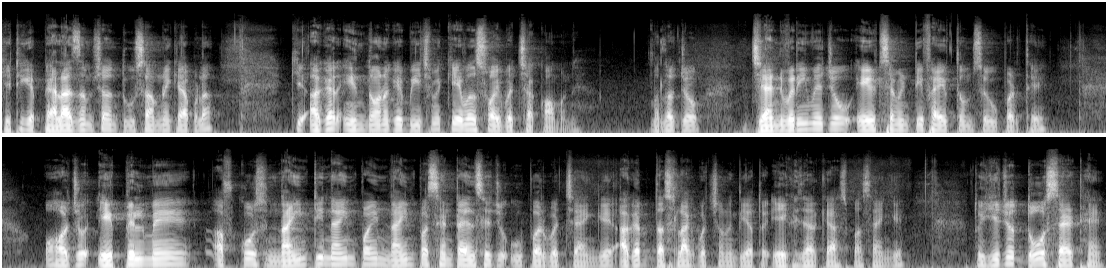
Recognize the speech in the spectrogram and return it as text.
ये ठीक है, पहला जमशा दूसरा हमने क्या बोला कि अगर इन दोनों के बीच में केवल सौ बच्चा कॉमन है। मतलब जो जनवरी में जो 875 तुमसे ऊपर थे और जो अप्रैल में ऑफ़ कोर्स 99.9 परसेंटाइल से जो ऊपर बच्चे आएँगे, अगर 10 लाख बच्चों ने दिया तो 1000 के आसपास आएँगे। तो ये जो दो सेट हैं,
